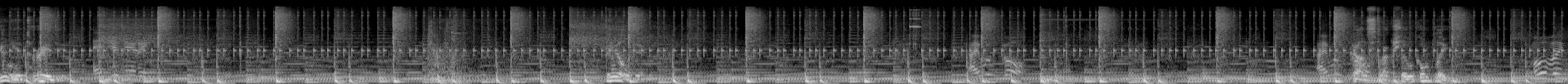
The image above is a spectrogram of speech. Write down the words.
Unit ready. Engineering. Building. I will go. I will go. Construction complete. Moving.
